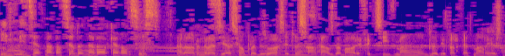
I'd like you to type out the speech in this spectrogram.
immédiatement à partir de 9h46. Alors, une radiation provisoire, c'est une sentence de mort, effectivement. Vous avez parfaitement raison.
